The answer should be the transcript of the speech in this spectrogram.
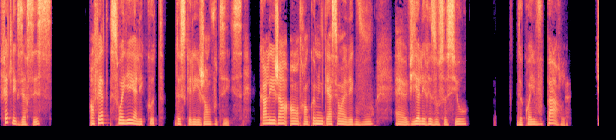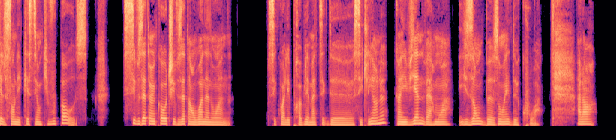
Faites l'exercice. En fait, soyez à l'écoute de ce que les gens vous disent. Quand les gens entrent en communication avec vous euh, via les réseaux sociaux, de quoi ils vous parlent? Quelles sont les questions qu'ils vous posent? Si vous êtes un coach et vous êtes en one-on-one, c'est quoi les problématiques de ces clients-là? Quand ils viennent vers moi, ils ont besoin de quoi? Alors,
